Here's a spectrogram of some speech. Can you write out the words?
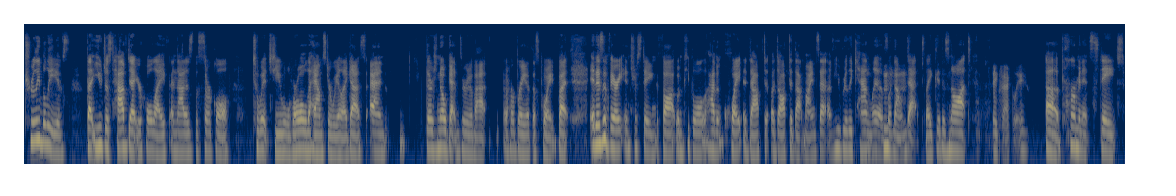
truly believes that you just have debt your whole life and that is the circle to which you will roll the hamster wheel, I guess. And there's no getting through to that her brain at this point. But it is a very interesting thought when people haven't quite adapted adopted that mindset of you really can live mm-hmm. without debt. Like it is not exactly. a permanent state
